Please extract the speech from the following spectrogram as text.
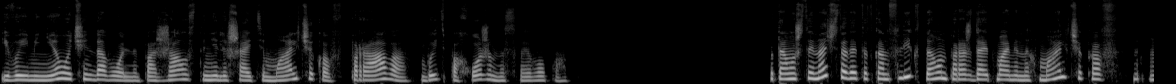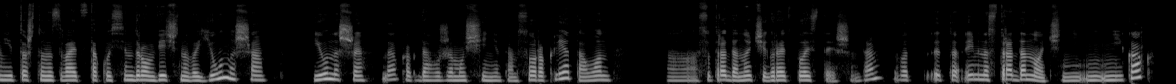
и вы ими не очень довольны, пожалуйста, не лишайте мальчиков права быть похожим на своего папу. Потому что иначе тогда этот конфликт, да, он порождает маминых мальчиков, и то, что называется такой синдром вечного юноша, юноши, да, когда уже мужчине там 40 лет, а он а, с утра до ночи играет в PlayStation, да. Вот это именно с утра до ночи, не, не как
